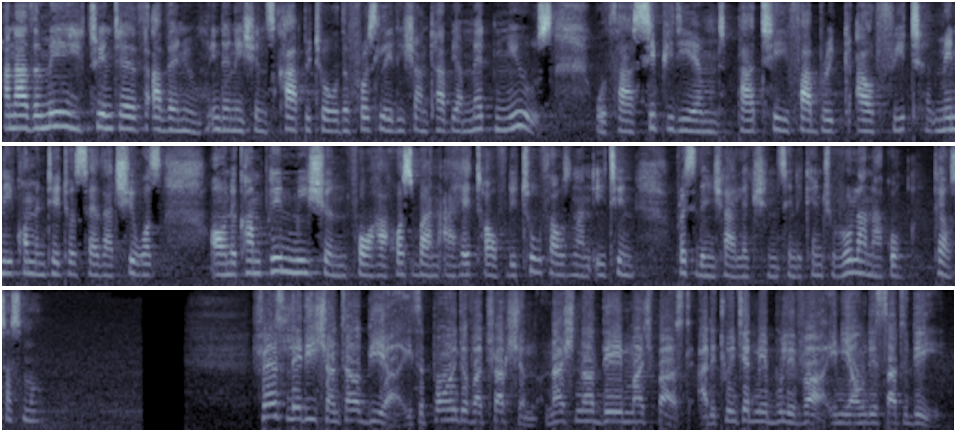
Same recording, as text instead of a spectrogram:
Another May 20th Avenue in the nation's capital, the First Lady Chantal Biya met news with her CPDM party fabric outfit. Many commentators said that she was on a campaign mission for her husband ahead of the 2018 presidential elections in the country. Roland Akong tells us more. First Lady Chantal Biya is a point of attraction National Day March Past at the 20th May Boulevard in Yaoundé Saturday.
